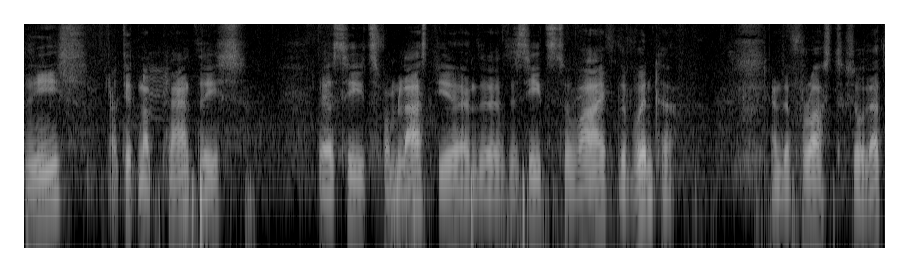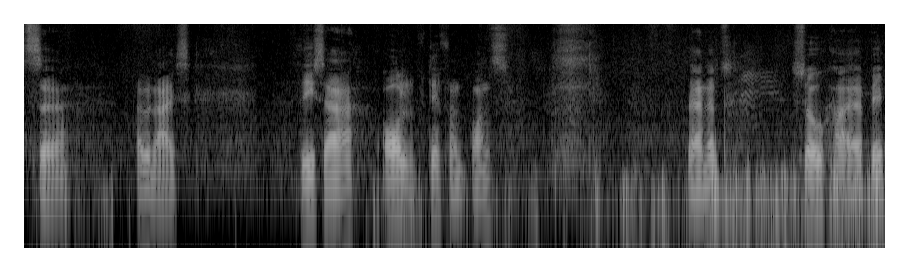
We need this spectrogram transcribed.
these I did not plant these they're seeds from last year and the, the seeds survived the winter and the frost. So that's uh, very nice. These are all different ones. They're not so high, uh, big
